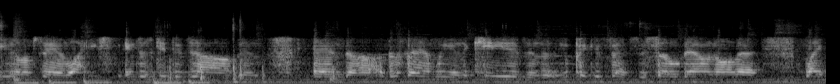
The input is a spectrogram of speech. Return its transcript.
you know what I'm saying, life and just get the job and and uh, the family and the kids and the, the picket fence and settle down and all that. Like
